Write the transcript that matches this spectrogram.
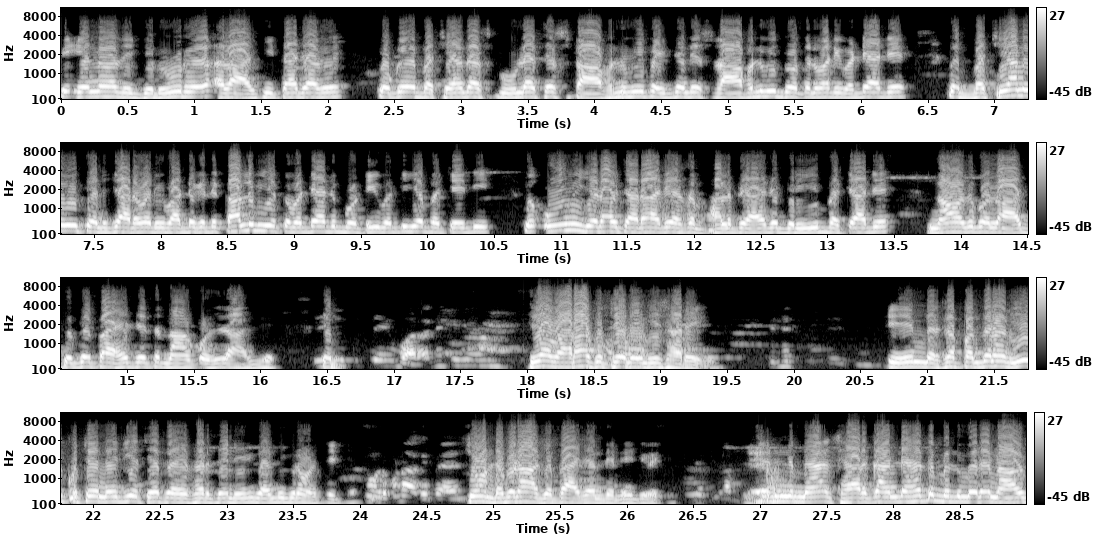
ਵੀ ਇਹਨਾਂ ਦੇ ਜ਼ਰੂਰ ਇਲਾਜ ਕੀਤਾ ਜਾਵੇ ਕਿਉਂਕਿ ਇਹ ਬੱਚਿਆਂ ਦਾ ਸਕੂਲ ਹੈ ਇੱਥੇ ਸਟਾਫ ਨੂੰ ਵੀ ਪੈਂਦੇ ਨੇ ਸਟਾਫ ਨੂੰ ਵੀ ਦੋ ਤਿੰਨ ਵਾਰੀ ਵੱਢਿਆ ਜੇ ਤੇ ਬੱਚਿਆਂ ਨੂੰ ਵੀ ਤਿੰਨ ਚਾਰ ਵਾਰੀ ਵੱਢ ਕੇ ਤੇ ਕੱਲ ਵੀ ਇੱਕ ਵੱਢਿਆ ਤੇ ਬੋਟੀ ਵੱਢੀ ਆ ਬੱਚੇ ਦੀ ਤੇ ਉਹ ਵੀ ਜਿਹੜਾ ਵਿਚਾਰਾ ਅਜੇ ਹਸਪਤਾਲ ਪਿਆ ਹੈ ਤੇ ਗਰੀਬ ਬੱਚਾ ਜੇ ਨਾ ਉਹਦੇ ਕੋਲ ਇਲਾਜ ਜੋਗੇ ਪੈਸੇ ਜੇ ਤੇ ਨਾ ਕੁਛ ਇਲਾਜ ਜੇ। ਤੇ ਵਾਰਾ ਕਿ ਇਹ ਆਵਾਰਾ ਕੁੱਤੇ ਨੇ ਜੀ ਸਾਰੇ। ਇਹ ਮੇਰੇ ਖਿਆਲ 15 20 ਕੁੱਤੇ ਨੇ ਜੀ ਇੱਥੇ ਪਏ ਫਿਰਦੇ ਨੇ ਜੀ ਗਾਂਧੀ ਗਰਾਊਂਡ 'ਚ। ਝੋੜ ਬਣਾ ਕੇ ਪੈ ਝੁੰਡ ਬਣਾ ਕੇ ਪੈ ਜਾਂਦੇ ਨੇ ਜੀ ਵਿੱਚ। ਮੈਂ ਸੈਰ ਕਰਨ ਡਿਆ ਤੇ ਮੈਨੂੰ ਮੇਰੇ ਨਾਲ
